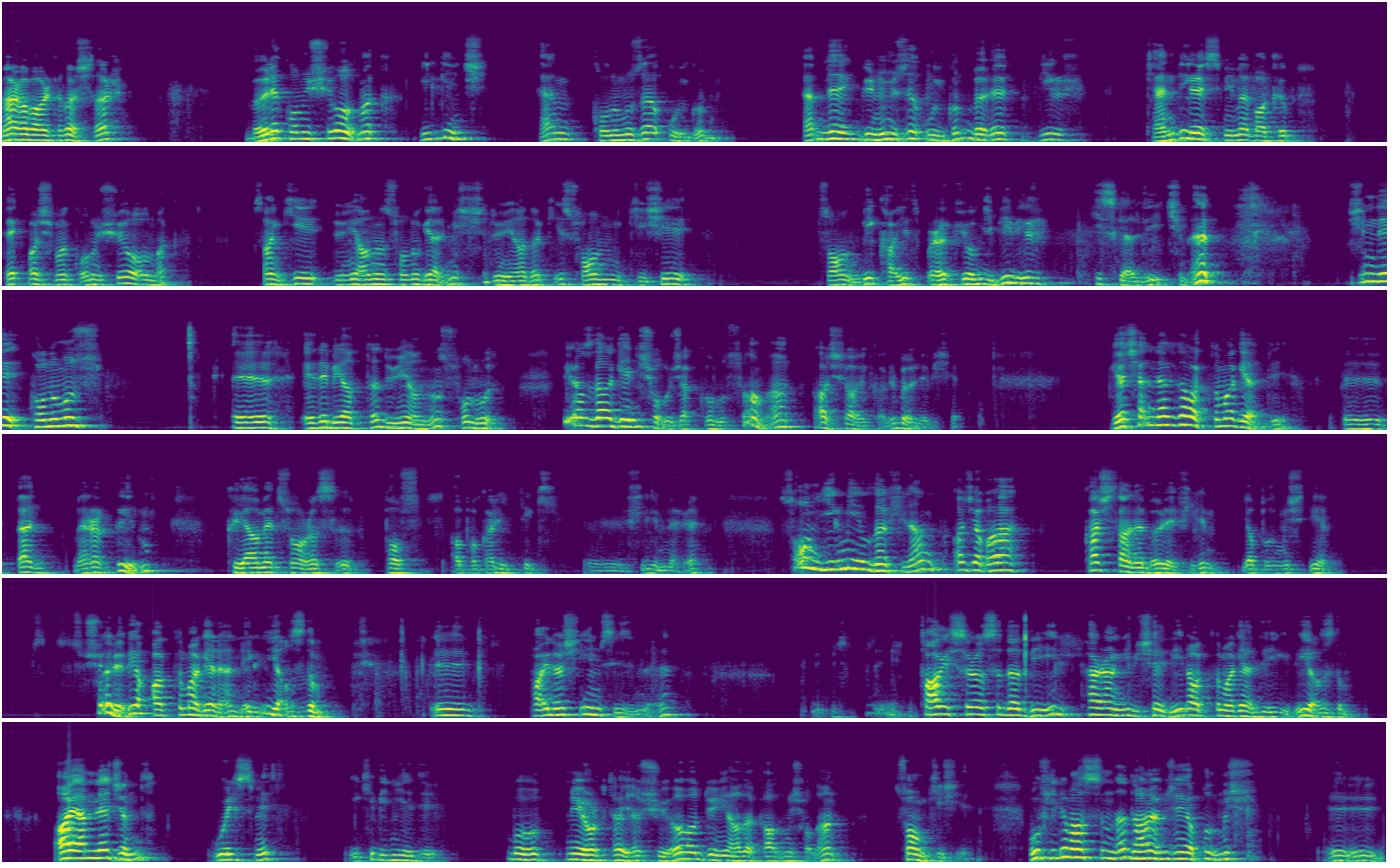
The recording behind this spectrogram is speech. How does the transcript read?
Merhaba arkadaşlar. Böyle konuşuyor olmak ilginç. Hem konumuza uygun hem de günümüze uygun böyle bir kendi resmime bakıp tek başıma konuşuyor olmak sanki dünyanın sonu gelmiş, dünyadaki son kişi son bir kayıt bırakıyor gibi bir his geldi içime. Şimdi konumuz e, edebiyatta dünyanın sonu. Biraz daha geniş olacak konusu ama aşağı yukarı böyle bir şey. Geçenlerde aklıma geldi. E, ben meraklıyım. Kıyamet sonrası post apokaliptik e, filmlere. Son 20 yılda filan acaba kaç tane böyle film yapılmış diye şöyle bir aklıma gelenleri yazdım e, paylaşayım sizinle. Tarih sırası da değil, herhangi bir şey değil, aklıma geldiği gibi yazdım. I Am Legend, Will Smith, 2007. Bu New York'ta yaşıyor, dünyada kalmış olan son kişi. Bu film aslında daha önce yapılmış e,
